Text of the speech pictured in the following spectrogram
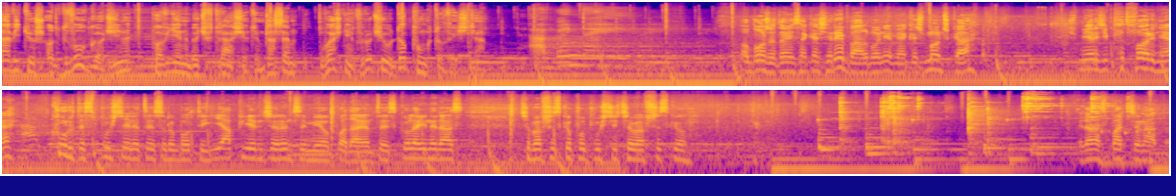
Dawid już od dwóch godzin powinien być w trasie. Tymczasem właśnie wrócił do punktu wyjścia. O Boże, to jest jakaś ryba albo nie wiem, jakaś mączka. Śmierdzi potwornie. Kurde, spójrzcie ile to jest roboty. Ja pierniczę, ręce mi opadają. To jest kolejny raz. Trzeba wszystko popuścić, trzeba wszystko... I teraz patrzcie na to.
